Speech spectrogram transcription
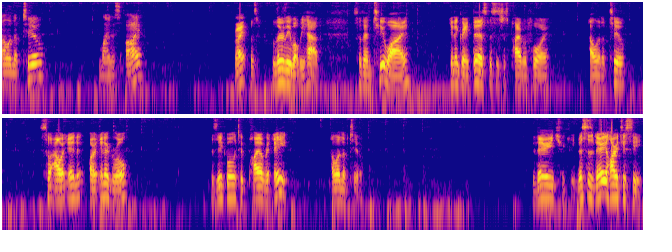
ln of 2 minus i, right? That's literally what we have. So then 2y, integrate this, this is just pi over 4, ln of 2. So our, in, our integral is equal to pi over 8 ln of 2. Very tricky. This is very hard to see.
